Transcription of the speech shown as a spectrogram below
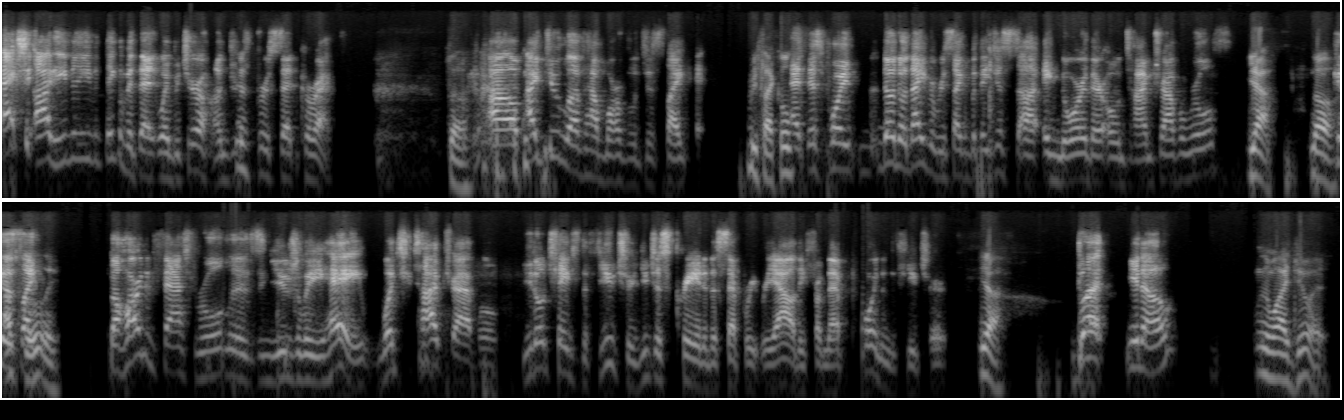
Actually, I didn't even even think of it that way, but you're hundred percent correct. So Um, I do love how Marvel just like recycled. at this point, no, no, not even recycle, but they just uh, ignore their own time travel rules. yeah. No, 'Cause, like, absolutely. The hard and fast rule is usually, hey, once you time travel, you don't change the future. You just created a separate reality from that point in the future. yeah. But you know, Why do it?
